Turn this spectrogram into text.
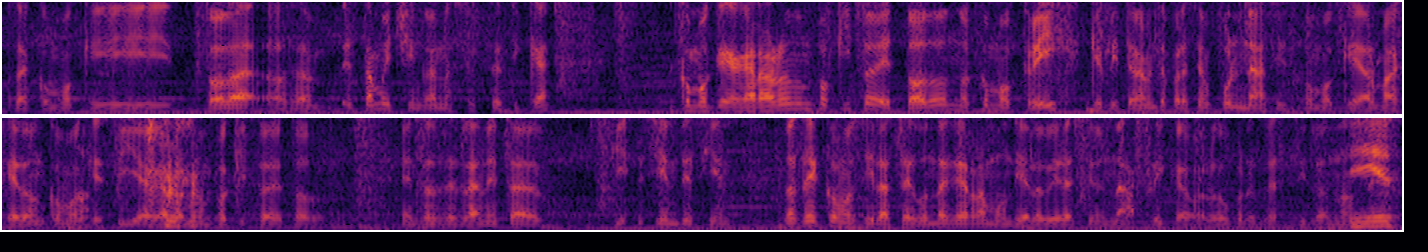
O sea, como que toda... O sea, está muy chingona su estética como que agarraron un poquito de todo, no como Krieg, que literalmente parecen full nazis, como que Armagedón como que sí agarraron un poquito de todo. Entonces, la neta, 100 de 100. No sé, como si la Segunda Guerra Mundial hubiera sido en África o algo por el estilo, no sí, Es,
